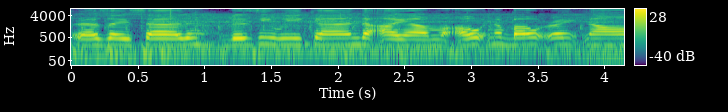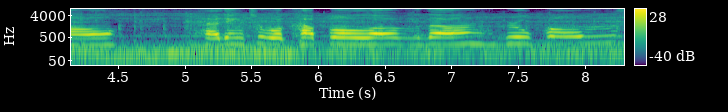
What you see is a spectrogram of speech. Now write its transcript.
As I said, busy weekend. I am out and about right now, heading to a couple of the group homes.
